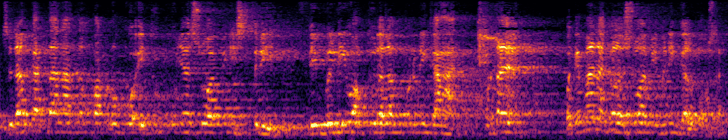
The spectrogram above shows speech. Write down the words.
Sedangkan tanah tempat ruku itu punya suami istri, dibeli waktu dalam pernikahan. Pertanyaan, bagaimana kalau suami meninggal Pak Ustaz?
